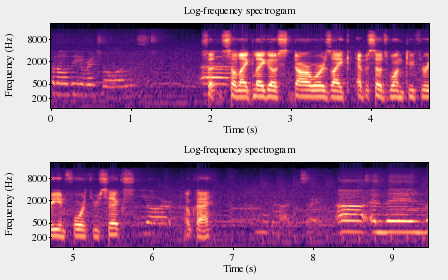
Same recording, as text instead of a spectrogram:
but all the original ones. So, Uh, so like Lego Star Wars, like episodes one through three and four through six. Your Okay. oh my god, sorry. Uh, and then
